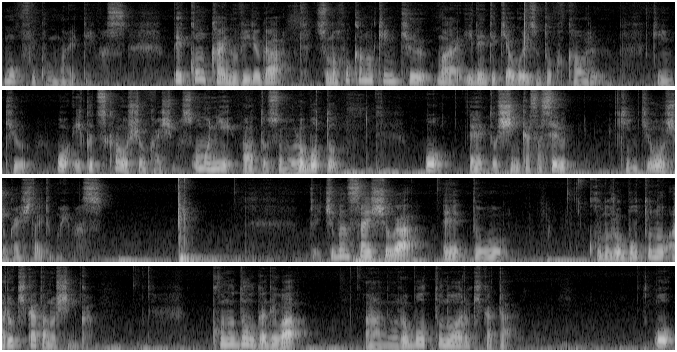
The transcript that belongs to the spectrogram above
も含まれています。で、今回のビデオが、その他の研究、まあ、遺伝的アオゴリスムと関わる研究をいくつかを紹介します。主に、あとそのロボットを、えー、と進化させる研究を紹介したいと思います。一番最初が、えっ、ー、と、このロボットの歩き方の進化。この動画では、あの、ロボットの歩き方を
